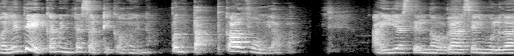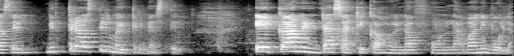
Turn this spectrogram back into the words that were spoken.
भले ते एका मिनिटासाठी का होईना पण तात्काळ फोन लावा. आई असेल नवरा असेल मुलगा असेल मित्र असतील मैत्रिणी असतील एका मिनिटासाठी का होईना फोन लावा आणि बोला.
